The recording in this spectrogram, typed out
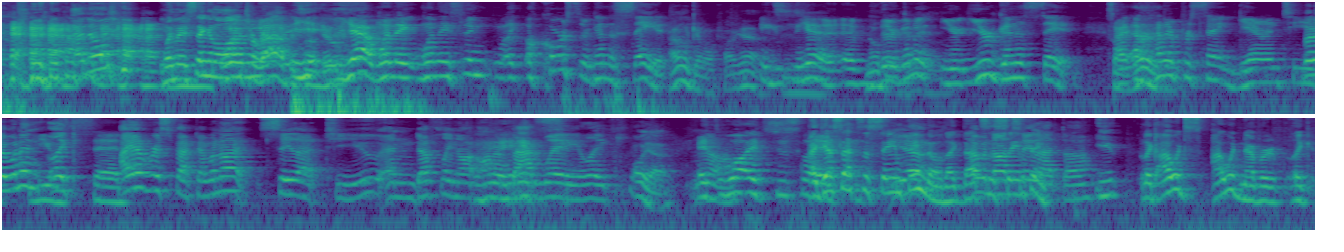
I know. when they sing along to When- rap, it's yeah, good. yeah, when they when they sing, like, of course they're gonna say it. I don't give a fuck. Yeah, Ex- Yeah, if No they're gonna, deal. you're you're gonna say it. It's a I word. hundred percent guarantee. But I wouldn't, you've like, said. I have respect. I would not say that to you, and definitely not on a bad way. Like, Oh yeah. it's no. well, it's just like I guess that's the same Yeah. thing though. Like I that's would the not same say thing. that though. You like I would s- I would never like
